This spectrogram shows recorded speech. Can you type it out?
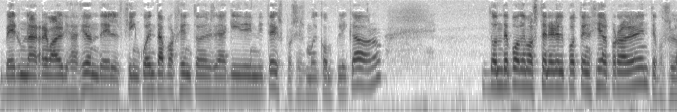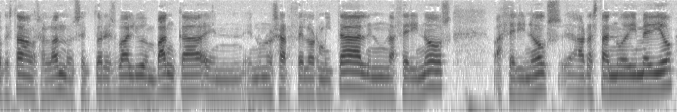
ver una revalorización del 50% desde aquí de Inditex, pues es muy complicado, ¿no? ¿Dónde podemos tener el potencial probablemente? Pues lo que estábamos hablando, en sectores value, en banca, en, en unos ArcelorMittal, en un Acerinox. Acerinox ahora está en nueve y medio.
